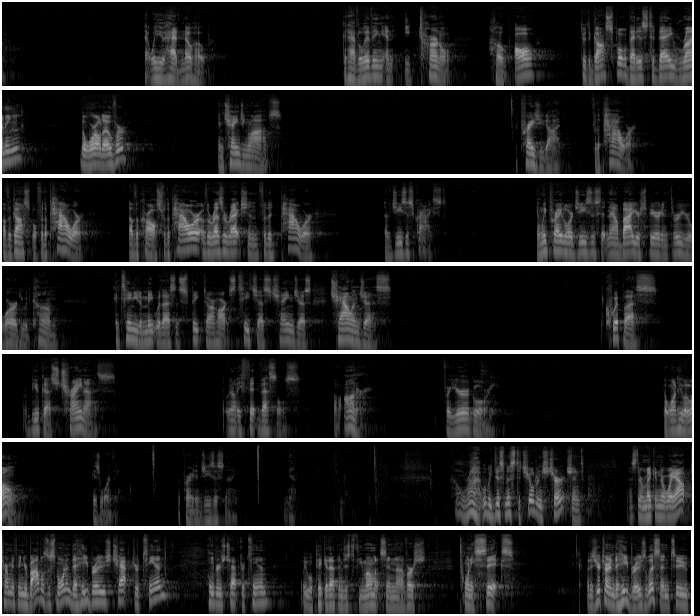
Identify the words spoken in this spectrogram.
that we who had no hope could have living and eternal hope, all through the gospel that is today running the world over and changing lives. We praise you, God, for the power of the gospel, for the power of the cross, for the power of the resurrection, for the power of Jesus Christ. And we pray, Lord Jesus, that now by your Spirit and through your word, you would come, continue to meet with us and speak to our hearts, teach us, change us, challenge us, equip us, rebuke us, train us, that we might be fit vessels of honor for your glory. The one who alone is worthy. We pray it in Jesus' name. Amen. All right, we'll be dismissed to Children's Church, and as they're making their way out, turn with me in your Bibles this morning to Hebrews chapter 10. Hebrews chapter 10. We will pick it up in just a few moments in uh, verse 26. But as you're turning to Hebrews, listen to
